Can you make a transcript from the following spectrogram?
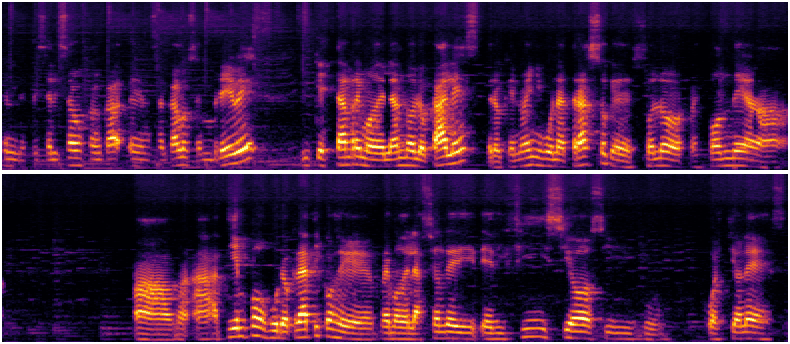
especializados en San Carlos en breve, y que están remodelando locales, pero que no hay ningún atraso, que solo responde a, a, tiempos burocráticos de remodelación de edificios y cuestiones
